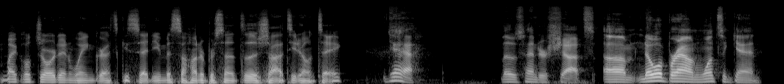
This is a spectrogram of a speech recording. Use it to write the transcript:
Michael Jordan, Wayne Gretzky said, you miss 100% of the shots you don't take. Yeah, those Hender shots. Um, Noah Brown once again.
